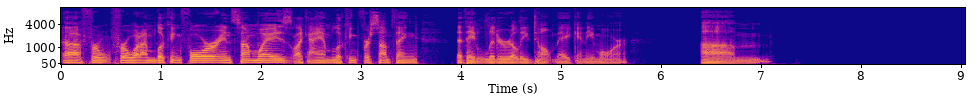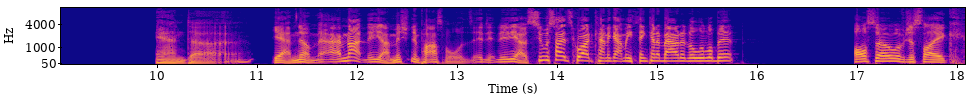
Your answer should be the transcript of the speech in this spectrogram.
uh, for for what I'm looking for in some ways. Like I am looking for something that they literally don't make anymore. Um, and uh, yeah, no, I'm not. Yeah, Mission Impossible. It, it, yeah, Suicide Squad kind of got me thinking about it a little bit. Also, of just like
